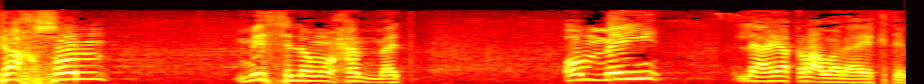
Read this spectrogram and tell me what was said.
شخص مثل محمد. أمي لا يقرأ ولا يكتب.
